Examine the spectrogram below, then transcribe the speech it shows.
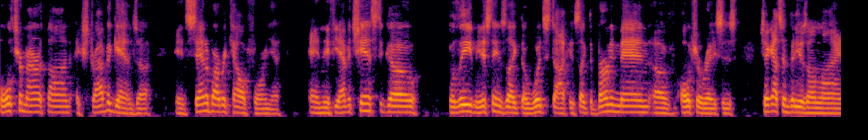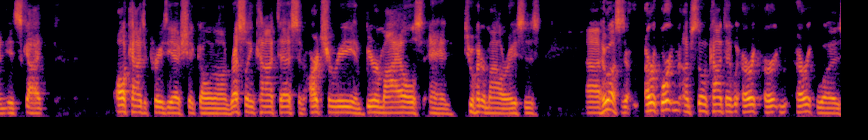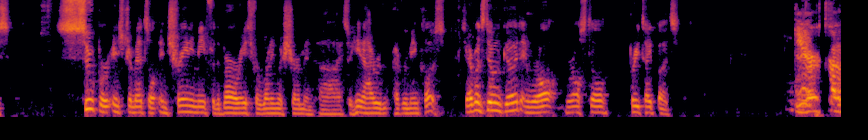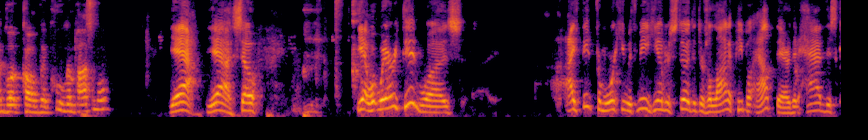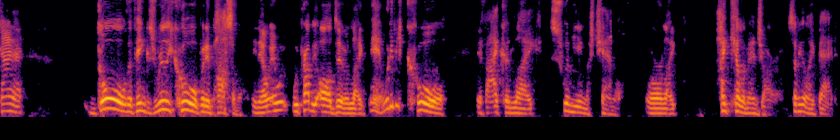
ultra marathon extravaganza in Santa Barbara, California. And if you have a chance to go, believe me, this thing's like the Woodstock. It's like the Burning Man of ultra races. Check out some videos online. It's got all kinds of crazy ass shit going on. Wrestling contests and archery and beer miles and 200 mile races. Uh, who else is there? Eric Orton. i'm still in contact with eric eric was super instrumental in training me for the burro race for running with sherman. Uh, so he and i re- have remained close. So everyone's doing good and we're all we're all still pretty tight buds. Thank you. And Eric's got a book called The Cool Impossible. yeah yeah. So yeah, what, what Eric did was I think from working with me, he understood that there's a lot of people out there that have this kind of goal that think is really cool but impossible. You know, and we, we probably all do. Like, man, would it be cool if I could like swim the English Channel or like hike Kilimanjaro, something like that?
